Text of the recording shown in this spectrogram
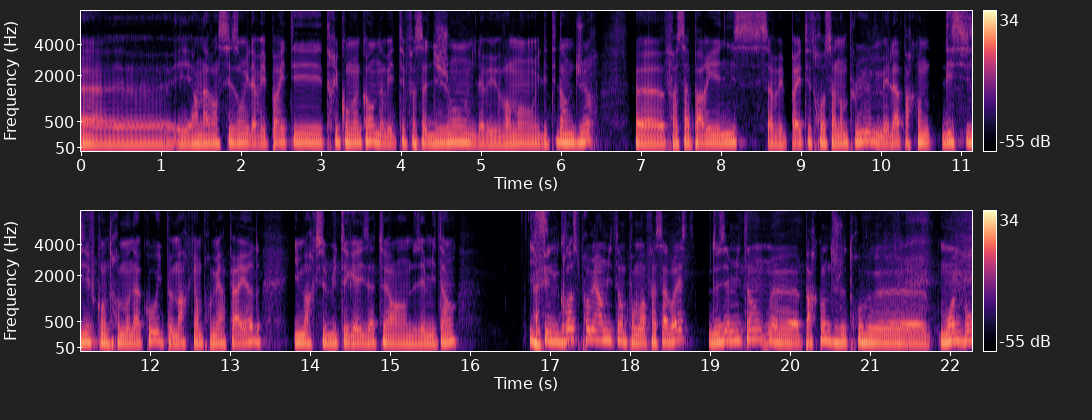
euh, et en avant-saison, il n'avait pas été très convaincant. On avait été face à Dijon, il avait vraiment, il était dans le dur. Euh, face à Paris et Nice, ça n'avait pas été trop ça non plus. Mais là, par contre, décisif contre Monaco, il peut marquer en première période. Il marque ce but égalisateur en deuxième mi-temps. Il fait une grosse première mi-temps pour moi face à Brest. Deuxième mi-temps, euh, par contre, je le trouve euh, moins bon,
